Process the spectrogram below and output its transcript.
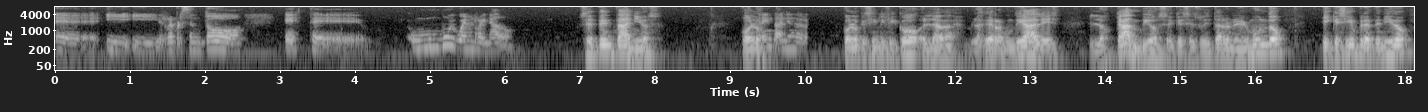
eh, y, representó este, un muy buen reinado. 70 años, con, con lo que significó las guerras mundiales, los cambios que se suscitaron en el mundo y que siempre ha tenido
